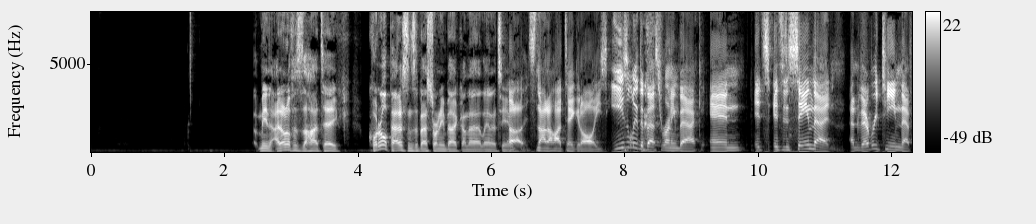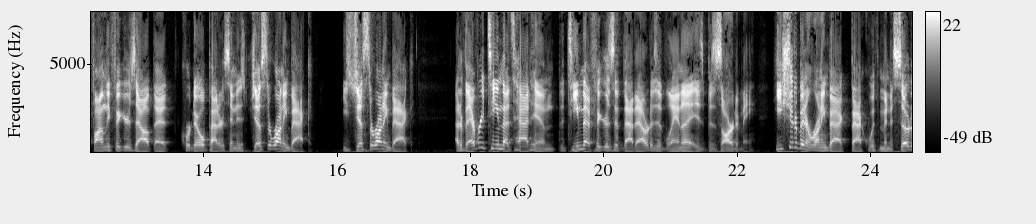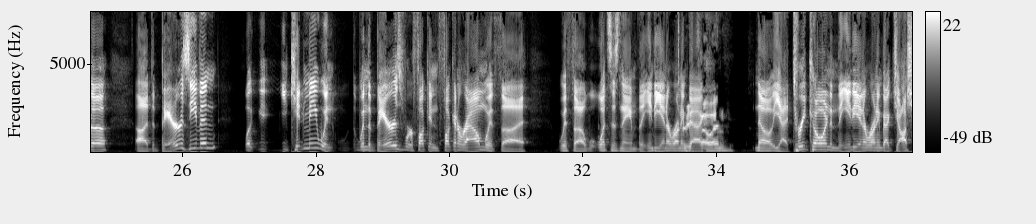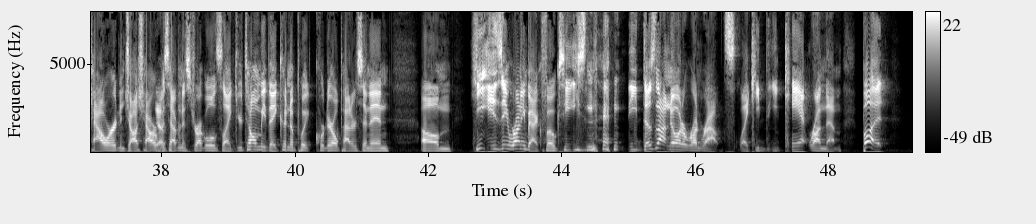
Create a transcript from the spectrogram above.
I mean, I don't know if this is a hot take. Cordarrelle Patterson's the best running back on the Atlanta team. Oh, it's not a hot take at all. He's easily the best running back, and it's it's insane that out of every team that finally figures out that Cordell Patterson is just a running back, he's just a running back. Out of every team that's had him, the team that figures that out is Atlanta is bizarre to me. He should have been a running back back with Minnesota, uh, the Bears even. What you, you, kidding me? When when the Bears were fucking fucking around with uh, with uh, what's his name, the Indiana running Tarik back. Cohen. No, yeah, Tarik Cohen and the Indiana running back Josh Howard, and Josh Howard yep. was having his struggles. Like you're telling me they couldn't have put Cordarrelle Patterson in. Um, he is a running back, folks. He, he's he does not know how to run routes. Like he he can't run them, but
